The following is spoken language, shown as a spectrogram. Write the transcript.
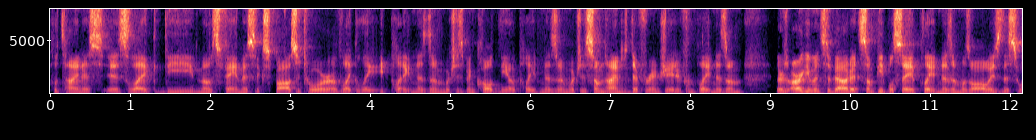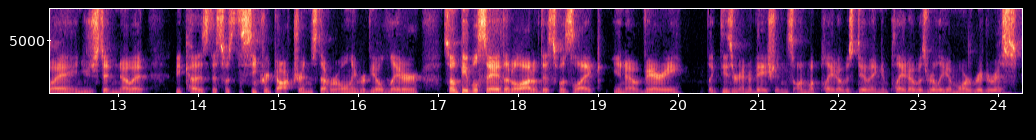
Plotinus is like the most famous expositor of like late Platonism, which has been called Neoplatonism, which is sometimes differentiated from Platonism. There's arguments about it. Some people say Platonism was always this way and you just didn't know it because this was the secret doctrines that were only revealed later. Some people say that a lot of this was like, you know, very like these are innovations on what Plato was doing, and Plato was really a more rigorous.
